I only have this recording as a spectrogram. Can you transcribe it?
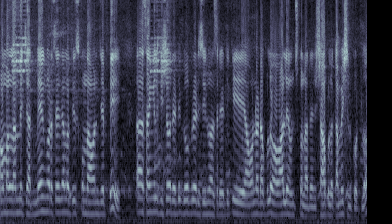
మమ్మల్ని నమ్మించారు. మేము కూడా సీజన్లో తీసుకుందామని చెప్పి సంగిల్ కిషోర్ రెడ్డి గోపిరెడ్డి శ్రీనివాస్ రెడ్డికి ఉన్న డబ్బులు వాళ్ళే ఉంచుకున్నారు షాపులో కమిషన్ కొట్లో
